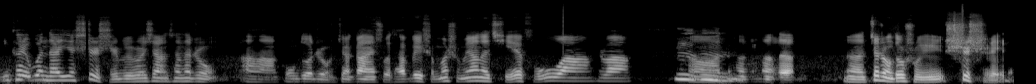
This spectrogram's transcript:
你可以问他一些事实，比如说像像他这种啊工作这种，像刚才说他为什么什么样的企业服务啊，是吧？嗯啊等等等等的，嗯，这种都属于事实类的。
